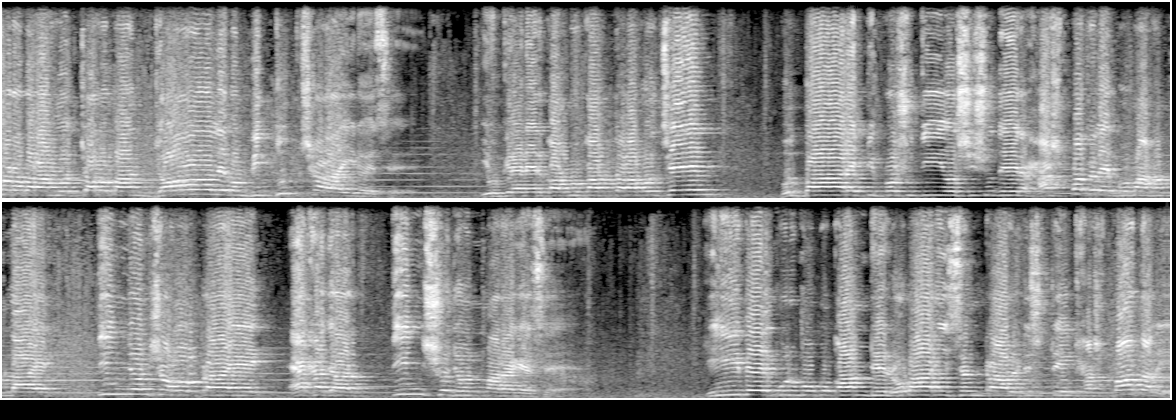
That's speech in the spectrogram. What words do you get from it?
সরবরাহ চলমান জল এবং বিদ্যুৎ ছাড়াই রয়েছে। ইউক্রেনের কর্মকর্তারা বলছেন, বুধবার একটি প্রসূতি ও শিশুদের হাসপাতালে বোমা হামলায় তিনজন সহ প্রায় এক হাজার তিনশো জন মারা গেছে। কিবের পূর্ব উপকণ্ঠে রোভারি সেন্ট্রাল ডিস্ট্রিক্ট হাসপাতালে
